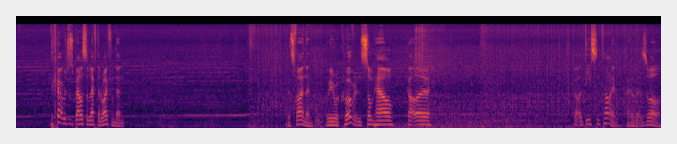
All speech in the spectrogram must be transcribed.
the car was just bouncing left and right from then. It's fine then. We recovered and somehow got a got a decent time out of it as well.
